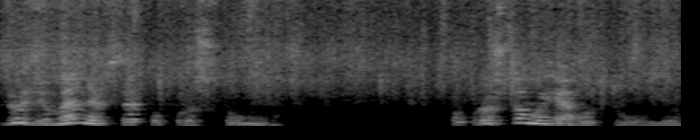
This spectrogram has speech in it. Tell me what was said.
Друзі, в мене все по-простому. По-простому я готую.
